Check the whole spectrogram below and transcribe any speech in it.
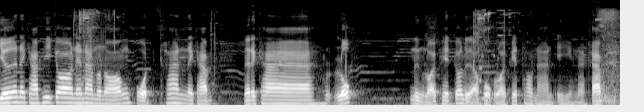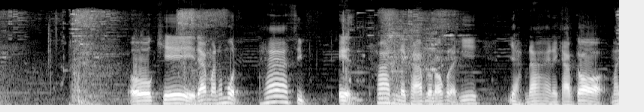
เยอะๆนะครับ พี่ก็แนะนำน้องๆปลดขั้นนะครับ ในราคาลบ 100 เพชรก็เหลือ 600 เพชรเท่านั้นเองนะครับ โอเค ได้มาทั้งหมด 51ขั้นนะครับน้องๆคนไหนที่อยากได้นะครับก็มา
